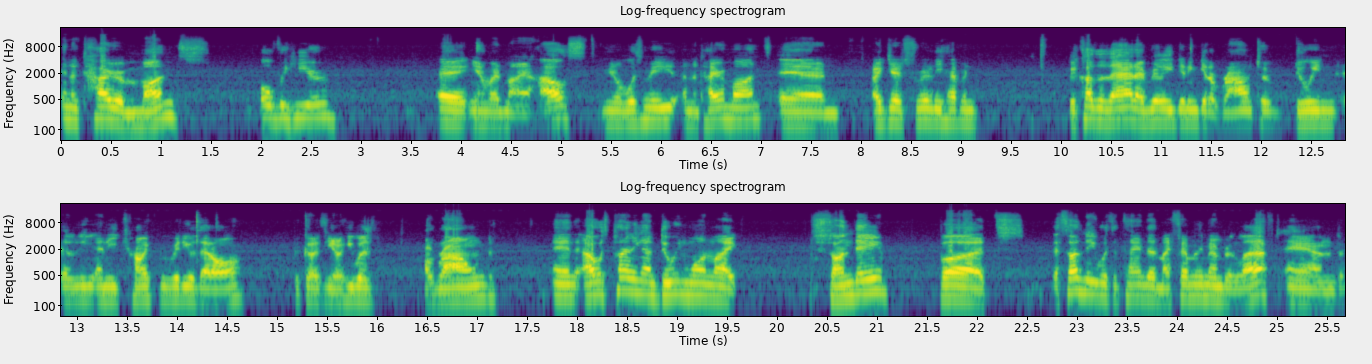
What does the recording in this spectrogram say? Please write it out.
an entire month over here, and you know, at my house, you know, with me an entire month, and I just really haven't because of that, I really didn't get around to doing any, any comic book videos at all. Because, you know, he was around. And I was planning on doing one, like, Sunday. But the Sunday was the time that my family member left. And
